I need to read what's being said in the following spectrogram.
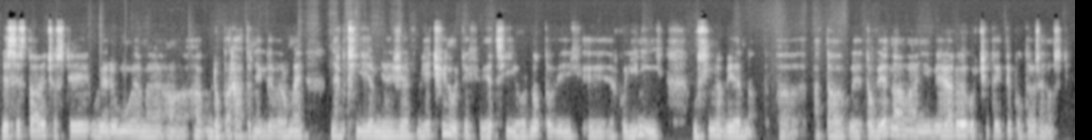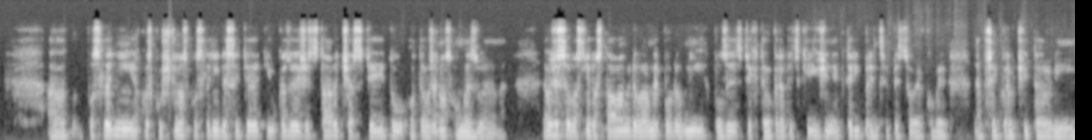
kde si stále častěji uvědomujeme a, a dopadá to někdy velmi nepříjemně, že většinu těch věcí hodnotových i jako jiných musíme vyjednat. A ta, to vyjednávání vyžaduje určitý typ otevřenosti. A poslední jako zkušenost posledních desetiletí ukazuje, že stále častěji tu otevřenost omezujeme. Jo, že se vlastně dostáváme do velmi podobných pozic těch teokratických, že některé principy jsou jakoby nepřekročitelné,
